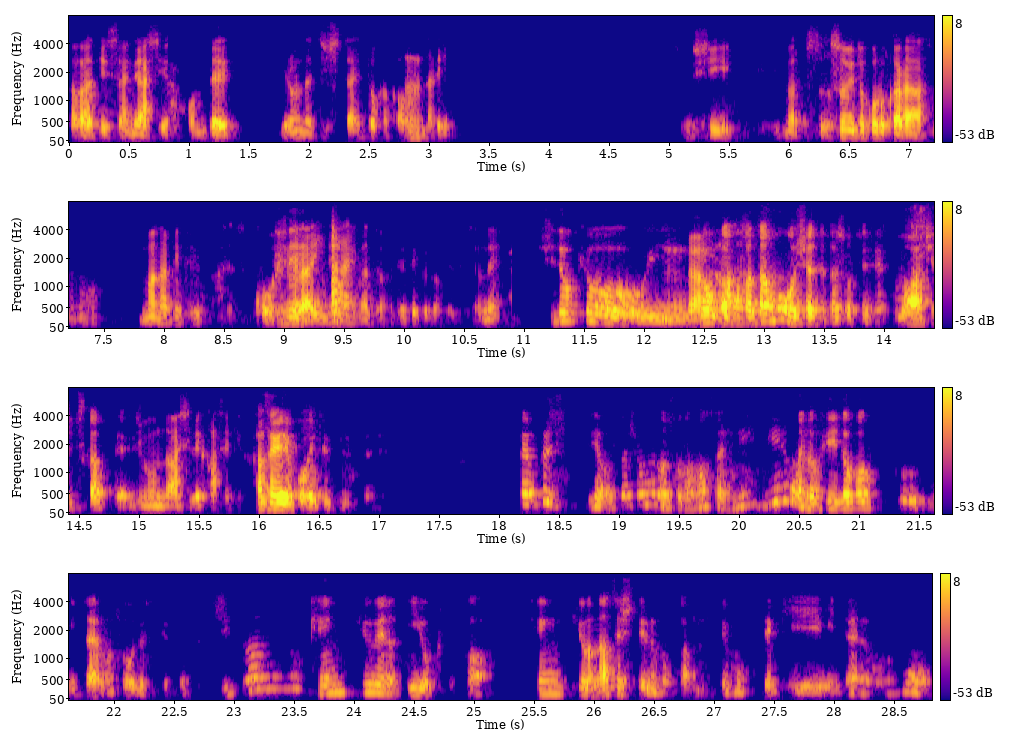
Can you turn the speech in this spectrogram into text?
だから実際に足運んで、いろんな自治体と関わったりするし、まあ、そそういうところからその学びというか、こうしたらいいんじゃないかとか出てくるわけですよね。指導教員、が教科の方もおっしゃってたそうですね。もう足使って、自分の足で稼ぎ。稼いでこいって言ってるんですよね。やっぱり、いや、私思うのは、そのまさに理理論へのフィードバックみたいもそうですけど、自分の研究への意欲とか、研究をなぜしているのかって目的みたいなものも、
